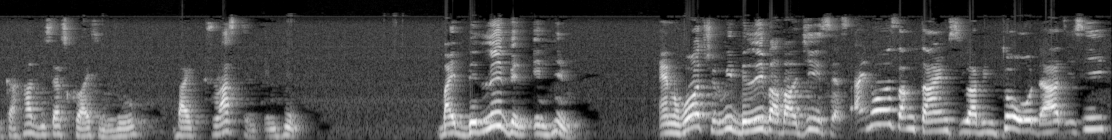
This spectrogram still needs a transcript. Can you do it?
You can have Jesus Christ in you by trusting in Him, by believing in Him. And what should we believe about Jesus? I know sometimes you have been told that, you see,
